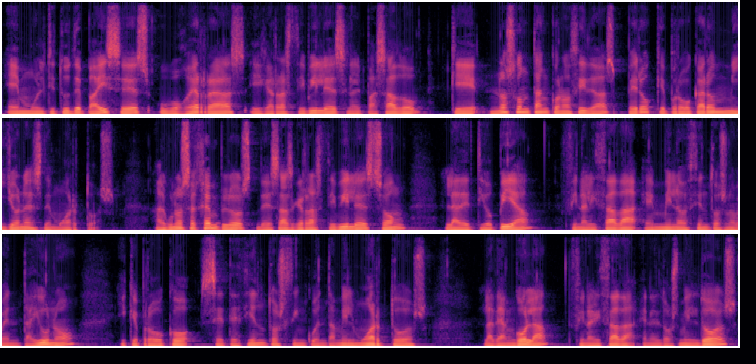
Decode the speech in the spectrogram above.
En multitud de países hubo guerras y guerras civiles en el pasado que no son tan conocidas, pero que provocaron millones de muertos. Algunos ejemplos de esas guerras civiles son la de Etiopía, finalizada en 1991, y que provocó 750.000 muertos, la de Angola, finalizada en el 2002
